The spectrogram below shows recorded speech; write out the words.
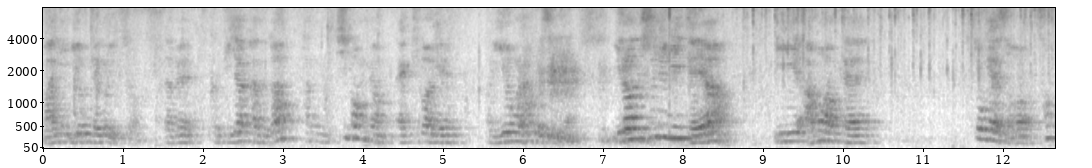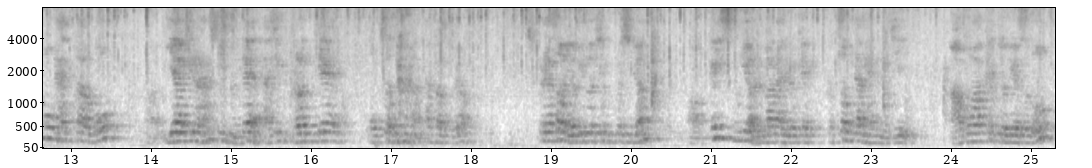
많이 이용되고 있죠. 그다음에 그 비자 카드가 한 10억 명 액티브하게 이용을 하고 있습니다. 이런 수준이 돼야 이 암호화폐 쪽에서 성공했다고 어, 이야기를 할 수 있는데 아직 그런 게 없어서는 안타깝고요. 그래서 여기도 지금 보시면 어, 페이스북이 얼마나 이렇게 급성장했는지 암호화폐 쪽에서도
